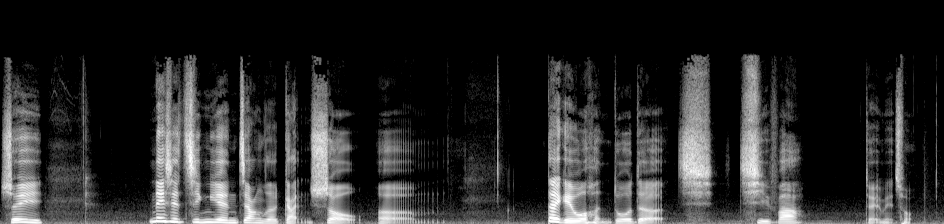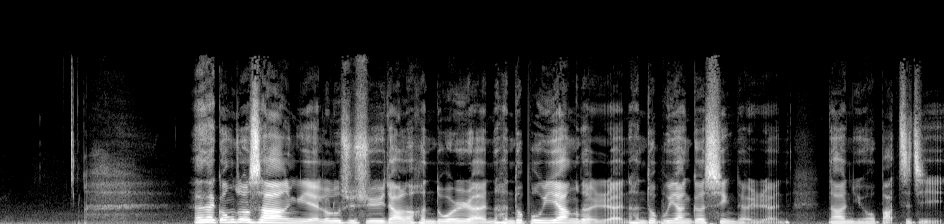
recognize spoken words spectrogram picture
所以那些经验这样的感受，呃，带给我很多的启启发。对，没错。那在工作上也陆陆续续遇到了很多人，很多不一样的人，很多不一样个性的人，然后你又把自己，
